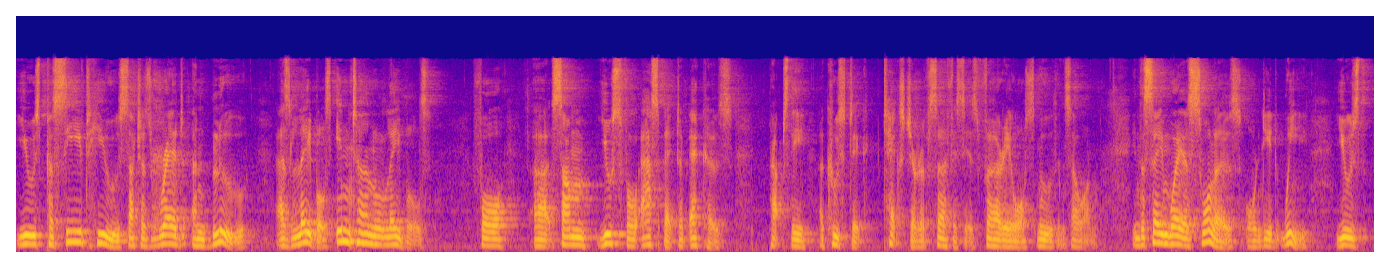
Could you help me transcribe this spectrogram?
use perceived hues such as red and blue as labels, internal labels, for uh, some useful aspect of echoes, perhaps the acoustic texture of surfaces, furry or smooth, and so on. In the same way as swallows, or indeed we, use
